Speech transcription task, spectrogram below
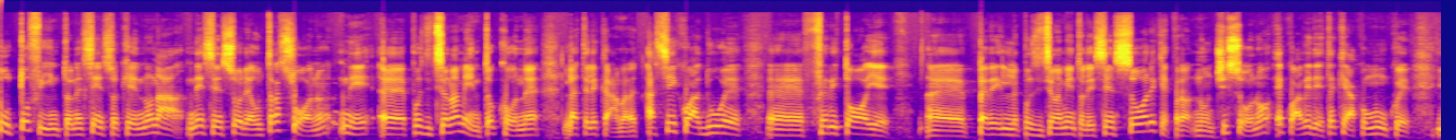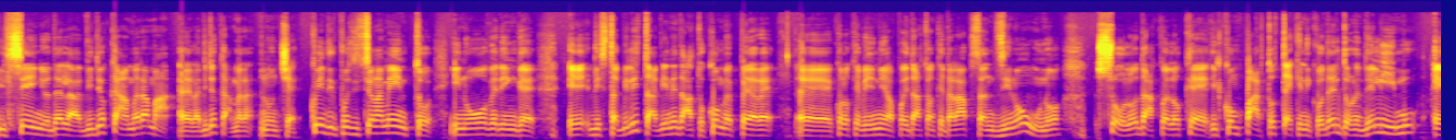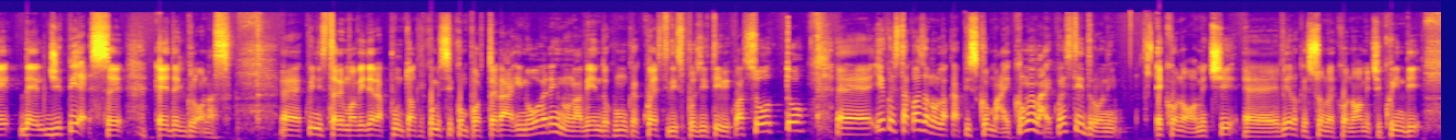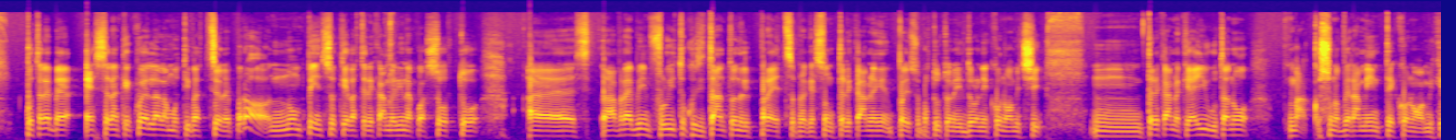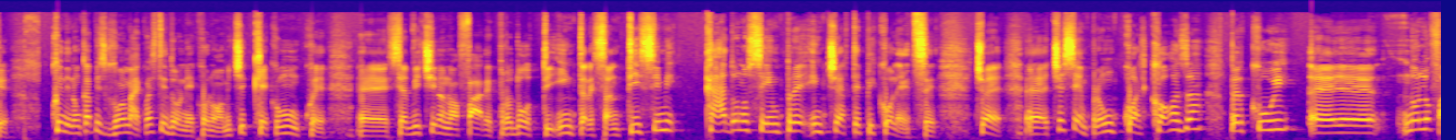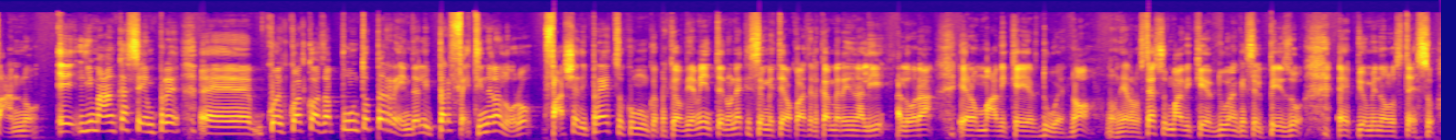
tutto finto nel senso che non ha né sensore a ultrasuono né eh, posizionamento con la telecamera. Ha sì qua due eh, feritoie eh, per il posizionamento dei sensori che però non ci sono e qua vedete che ha comunque il segno della videocamera ma eh, la videocamera non c'è. Quindi il posizionamento in overing e di stabilità viene dato come per eh, quello che veniva poi dato anche dall'Apsan Zino 1 solo da quello che è il comparto tecnico del drone dell'IMU e del GPS e del GLONASS. Eh, quindi staremo a vedere appunto anche come si comporterà in overing non avendo comunque questi dispositivi qua sotto. Eh, io questa cosa non la capisco mai, come mai questi droni economici, eh, è vero che sono economici quindi potrebbe essere anche quella la motivazione, però non penso che la telecamerina qua sotto eh, avrebbe influito così tanto nel prezzo, perché sono telecamere, poi soprattutto nei droni economici, mh, mm, telecamere che aiutano, ma sono veramente economiche. Quindi non capisco come mai questi droni economici, che comunque eh, si avvicinano a fare prodotti interessantissimi, cadono sempre in certe piccolezze, cioè eh, c'è sempre un qualcosa per cui eh, non lo fanno e gli manca sempre eh, quel qualcosa appunto per renderli perfetti nella loro fascia di prezzo comunque perché ovviamente non è che se metteva quella telecamerina lì allora era un Mavic Air 2 no, non era lo stesso Mavic Air 2 anche se il peso è più o meno lo stesso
